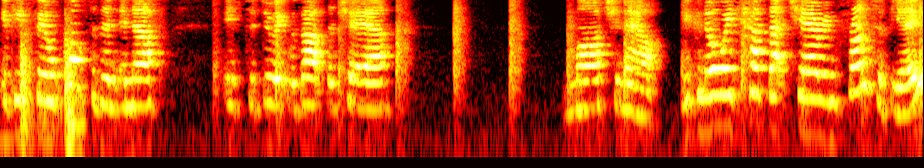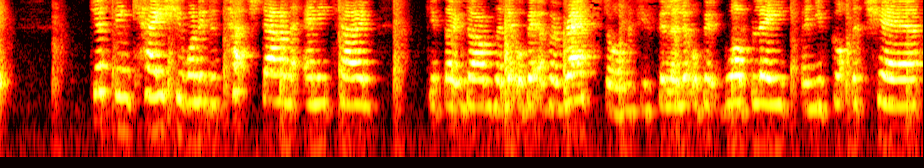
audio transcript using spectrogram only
if you feel confident enough, is to do it without the chair marching out. You can always have that chair in front of you just in case you wanted to touch down at any time, give those arms a little bit of a rest or if you feel a little bit wobbly, then you've got the chair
